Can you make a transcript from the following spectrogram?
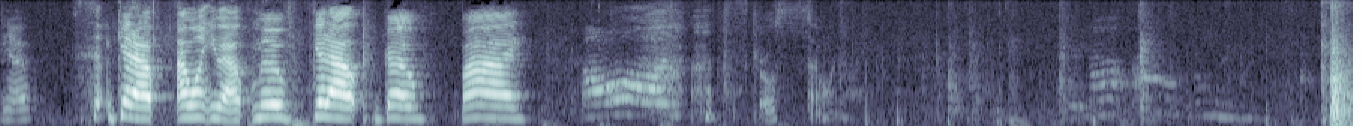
Nope. S get out. I want you out. Move. Get out. Go. Bye. this girl's so annoying.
